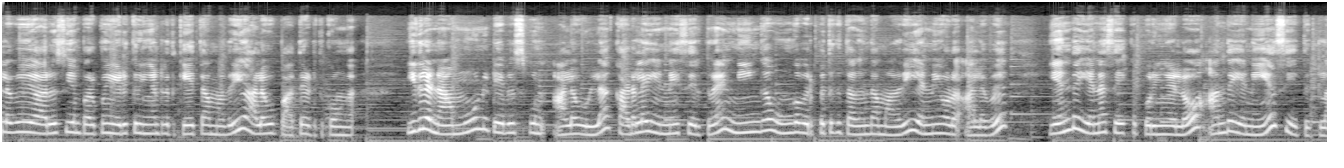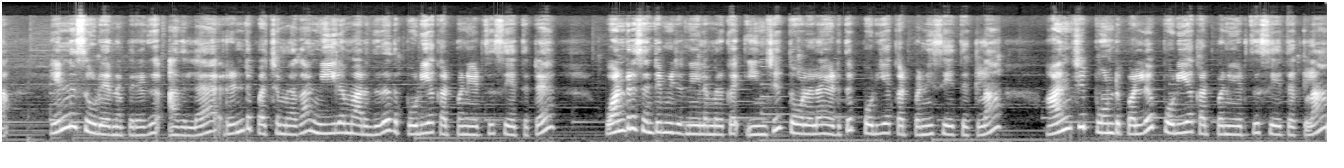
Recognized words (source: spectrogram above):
அளவு அரிசியும் பருப்பும் எடுக்கிறீங்கன்றதுக்கு ஏற்ற மாதிரி அளவு பார்த்து எடுத்துக்கோங்க. இதில் நான் மூணு டேபிள் ஸ்பூன் அளவுள்ள கடலை எண்ணெய் சேர்க்குறேன். நீங்கள் உங்கள் விருப்பத்துக்கு தகுந்த மாதிரி எண்ணெயோட அளவு எந்த எண்ணெய் சேர்க்க போகிறீங்களோ அந்த எண்ணெயை சேர்த்துக்கலாம். எண்ணெய் சூடேறின பிறகு அதில் ரெண்டு பச்சை மிளகாய் நீளமாக இருந்தது. அதை பொடியாக கட் பண்ணி எடுத்து சேர்த்துட்டு ஒன்றரை சென்டிமீட்டர் நீளம் இருக்க இஞ்சி தோலெல்லாம் எடுத்து பொடியாக கட் பண்ணி சேர்த்துக்கலாம். அஞ்சு பூண்டு பல் பொடியாக கட் பண்ணி எடுத்து சேர்த்துக்கலாம்.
